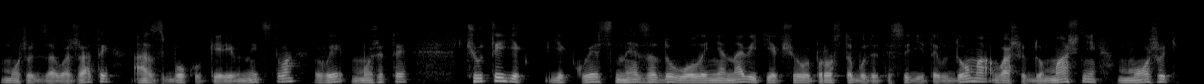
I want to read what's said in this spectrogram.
можуть заважати, а з боку керівництва ви можете чути якесь незадоволення. Навіть якщо ви просто будете сидіти вдома, ваші домашні можуть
